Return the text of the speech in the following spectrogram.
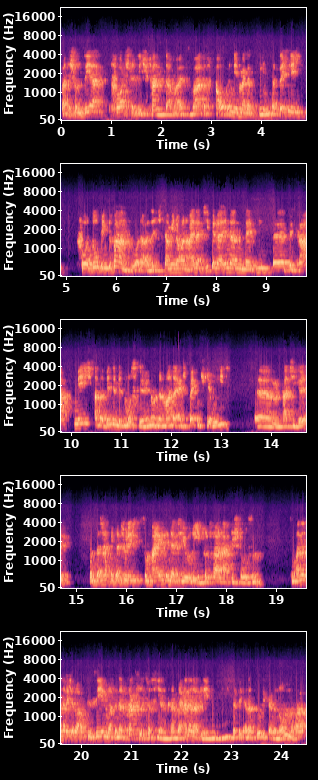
Was ich schon sehr fortschrittlich fand damals, war, dass auch in den Magazinen tatsächlich vor Doping gewarnt wurde. Also ich kann mich noch an einen Artikel erinnern, der hieß, äh, begrabt mich, aber bitte mit Muskeln. Und dann waren da entsprechend Steroid-Artikel. Ähm, und das hat mich natürlich zum einen in der Theorie total abgestoßen. Zum anderen habe ich aber auch gesehen, was in der Praxis passieren kann bei anderen Athleten, die wirklich Anabolika genommen haben.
